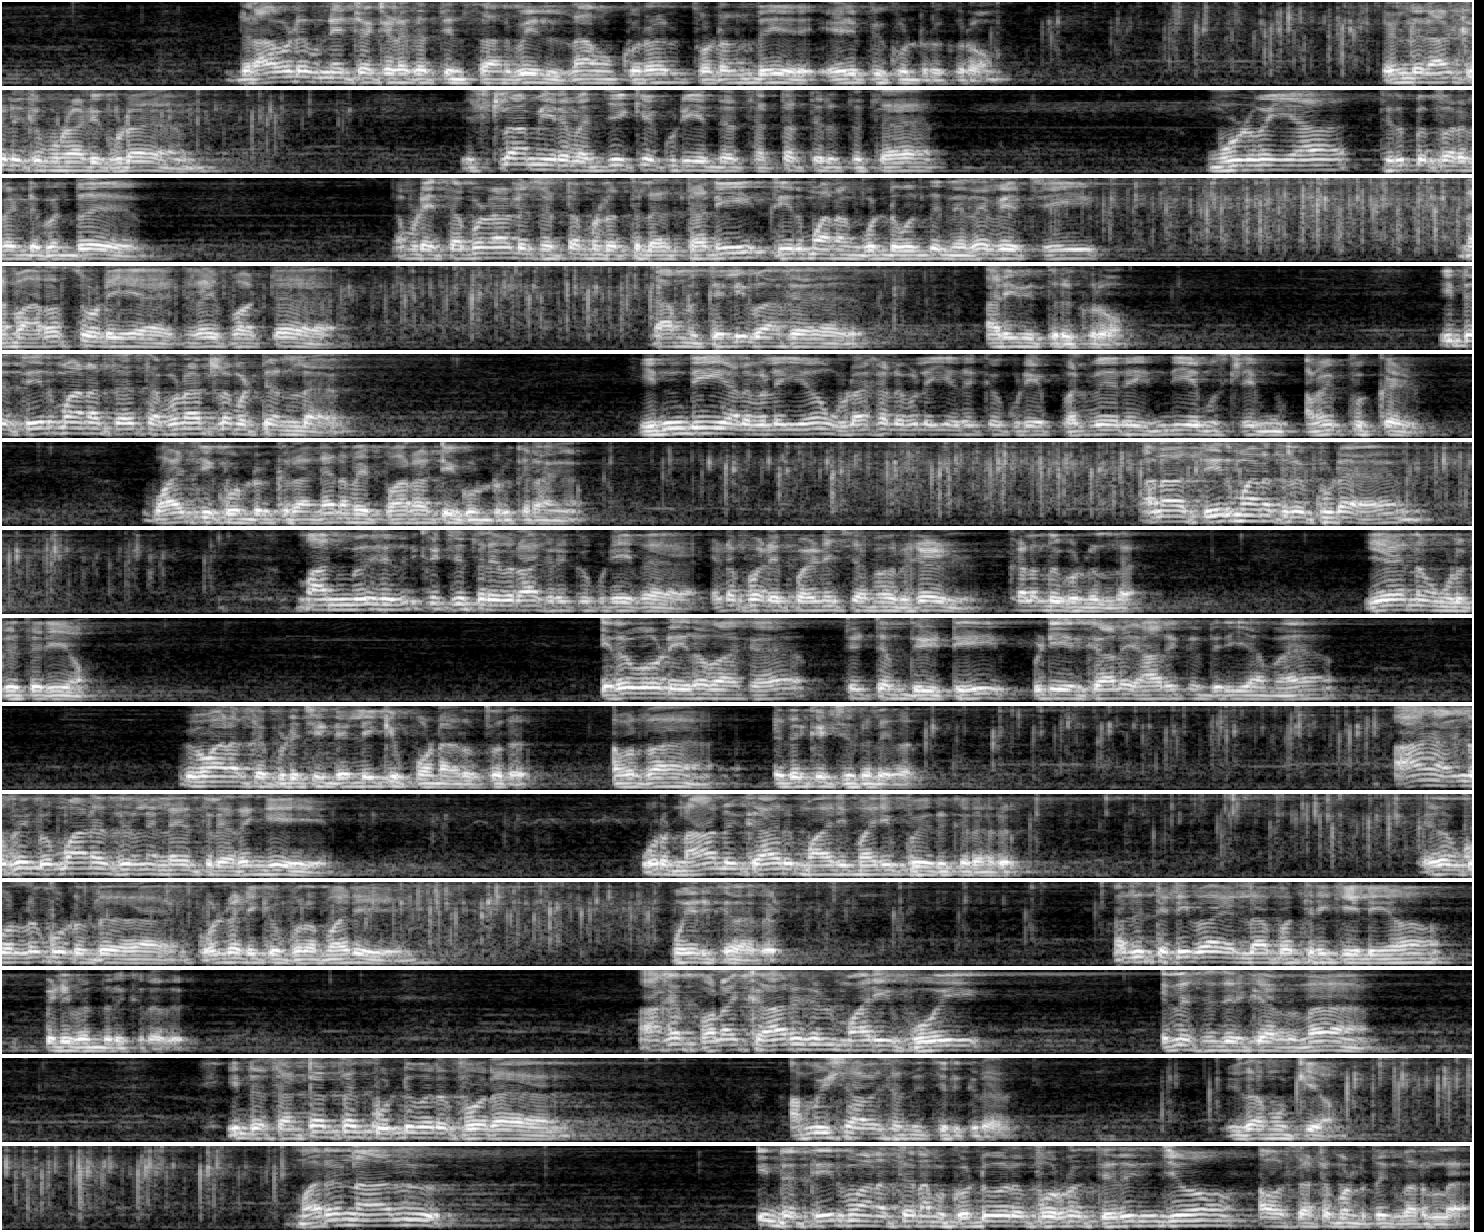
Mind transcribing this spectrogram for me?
திராவிட முன்னேற்ற கழகத்தின் சார்பில் நாம் குரல் தொடர்ந்து எழுப்பி கொண்டிருக்கிறோம். ரெண்டு நாட்களுக்கு முன்னாடி கூட இஸ்லாமியரை வஞ்சிக்கக்கூடிய இந்த சட்ட திருத்தத்தை முழுமையாக திரும்ப பெற வேண்டும் என்று நம்முடைய தமிழ்நாடு சட்டமன்றத்தில் தனி தீர்மானம் கொண்டு வந்து நிறைவேற்றி நம்ம அரசுடைய நிலைப்பாட்டை நாம் தெளிவாக அறிவித்திருக்கிறோம். இந்த தீர்மானத்தை தமிழ்நாட்டில் மட்டும் இல்லை இந்திய அளவிலையும் உலக அளவிலையும் இருக்கக்கூடிய பல்வேறு இந்திய முஸ்லீம் அமைப்புகள் வாழ்த்தி கொண்டிருக்கிறாங்க நம்மை பாராட்டி கொண்டிருக்கிறாங்க. ஆனால் தீர்மானத்தில் கூட மாண்புமிகு எதிர்கட்சி தலைவராக இருக்கக்கூடிய எடப்பாடி பழனிசாமி அவர்கள் கலந்து கொள்ளல. ஏன்னு உங்களுக்கு தெரியும். இரவோடு இரவாக திட்டம் தீட்டி விடியற் காலை யாருக்கும் தெரியாம விமானத்தை பிடிச்சு டெல்லிக்கு போனார் ஒருத்தர். அவர் தான் எதிர்க்கட்சி தலைவர். ஆக அங்கே போய் விமான நிலையத்தில் இறங்கி ஒரு நாலு கார் மாறி மாறி போயிருக்கிறாரு. ஏதோ கொள்ள கூட்டத்தை கொள்ளடிக்க போகிற மாதிரி போயிருக்கிறாரு. அது தெளிவாக எல்லா பத்திரிகையிலையும் வெளிவந்திருக்கிறது. ஆக பல கார்கள் மாறி போய் என்ன செஞ்சிருக்காருன்னா இந்த சட்டத்தை கொண்டு வர போகிற அமித்ஷாவை சந்திச்சிருக்கிறார். இதுதான் முக்கியம். மறுநாள் இந்த தீர்மானத்தை நம்ம கொண்டு வர போகிறோம்னு தெரிஞ்சும் அவர் சட்டமன்றத்துக்கு வரல.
